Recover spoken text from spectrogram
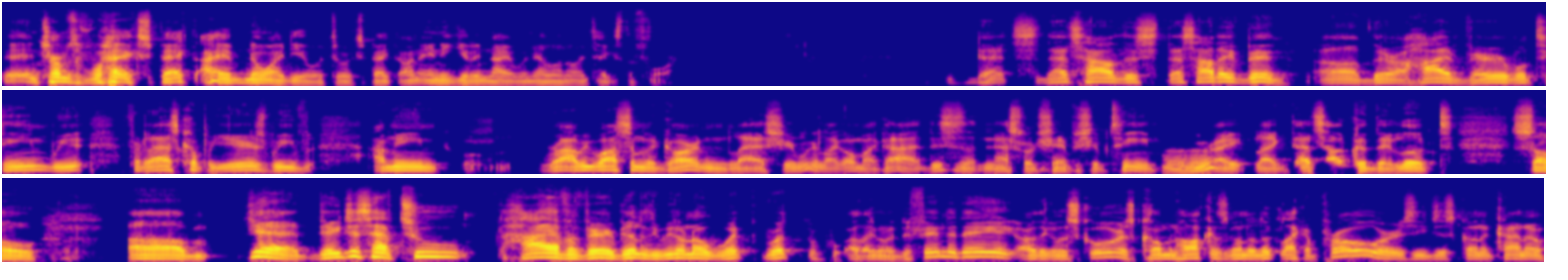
in terms of what I expect, I have no idea what to expect on any given night when Illinois takes the floor that's that's how this that's how they've been. Uh, they're a high variable team. We for the last couple years we've I mean Rob, we watched them in the Garden last year. we were like, oh my god, this is a national championship team, mm-hmm. right? Like that's how good they looked. So, um, yeah, they just have too high of a variability. We don't know what what are they going to defend today? Are they going to score? Is Coleman Hawkins going to look like a pro, or is he just going to kind of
